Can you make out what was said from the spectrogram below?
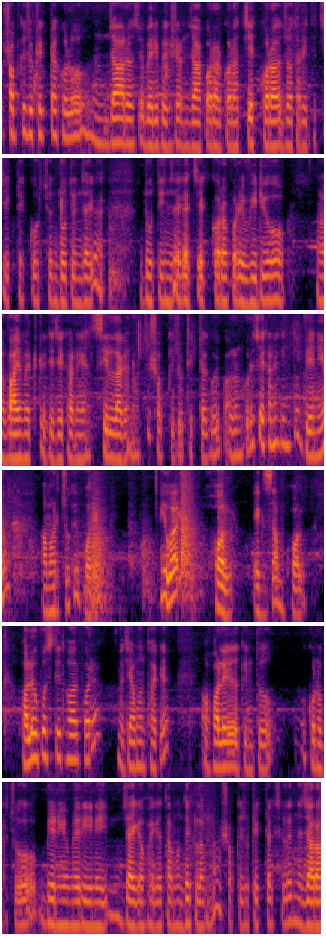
সব কিছু ঠিকঠাক হলো যা রয়েছে ভেরিফিকেশন যা করার করা চেক করা যথারীতি চেক টেক করছেন দু তিন জায়গায় দু তিন জায়গায় চেক করার পরে ভিডিও বায়োমেট্রিকে যেখানে সিল লাগানো হচ্ছে সব কিছু ঠিকঠাকভাবে পালন করেছে, এখানে কিন্তু বেনিয়ম আমার চোখে পড়ে। এবার হল এক্সাম হল হলে উপস্থিত হওয়ার পরে যেমন থাকে হলে কিন্তু কোনো কিছু বেনিয়মের ই নেই, জায়গা ফায়গা তেমন দেখলাম না সব কিছু ঠিকঠাক ছিলেন। যারা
